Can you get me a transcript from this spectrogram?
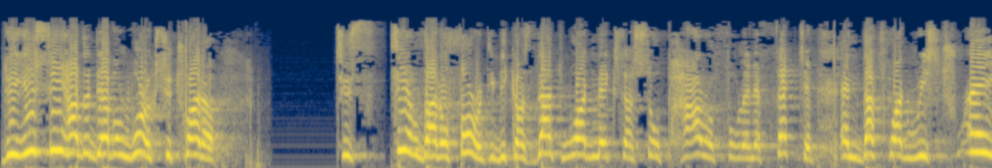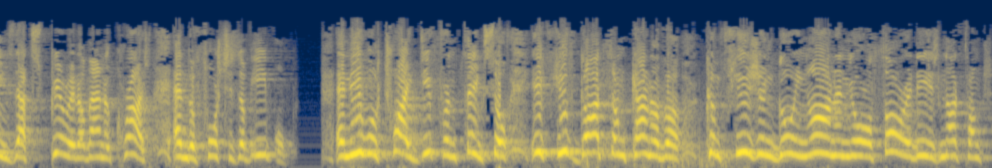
Do you see how the devil works to try to, to steal that authority because that's what makes us so powerful and effective. And that's what restrains that spirit of Antichrist and the forces of evil. And he will try different things. So if you've got some kind of a confusion going on and your authority is not func-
